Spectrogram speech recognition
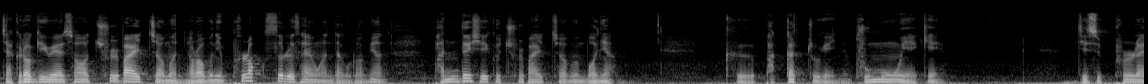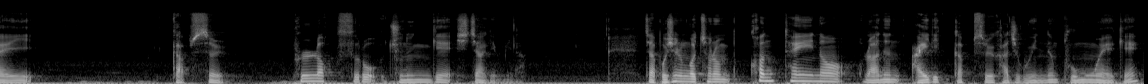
자, 그러기 위해서 출발점은 여러분이 flex를 사용한다 그러면 반드시 그 출발점은 뭐냐? 그 바깥쪽에 있는 부모에게 디스플레이 값을 flex로 주는 게 시작입니다. 자, 보시는 것처럼 컨테이너라는 id 값을 가지고 있는 부모에게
